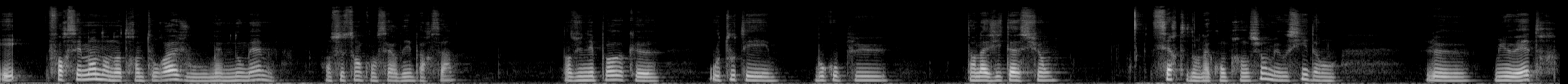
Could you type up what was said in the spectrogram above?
Et forcément, dans notre entourage ou même nous-mêmes, on se sent concerné par ça. Dans une époque euh, où tout est beaucoup plus dans l'agitation, certes dans la compréhension, mais aussi dans le mieux-être,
